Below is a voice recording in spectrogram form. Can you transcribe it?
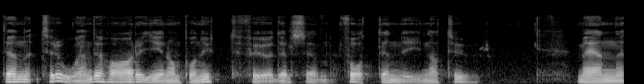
Den troende har genom på nytt födelsen fått en ny natur. Men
